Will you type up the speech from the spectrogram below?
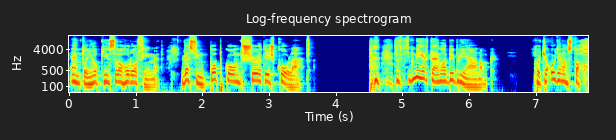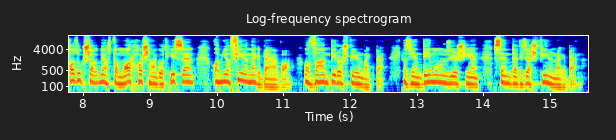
Anthony hopkins a horrorfilmet. Veszünk popcorn, sört és kólát. Mi értelme a Bibliának? Hogyha ugyanazt a hazugságot, ugyanazt a marhaságot hiszem, ami a filmekben van, a vámpiros filmekben, az ilyen démonúziós, ilyen szentetizes filmekben.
